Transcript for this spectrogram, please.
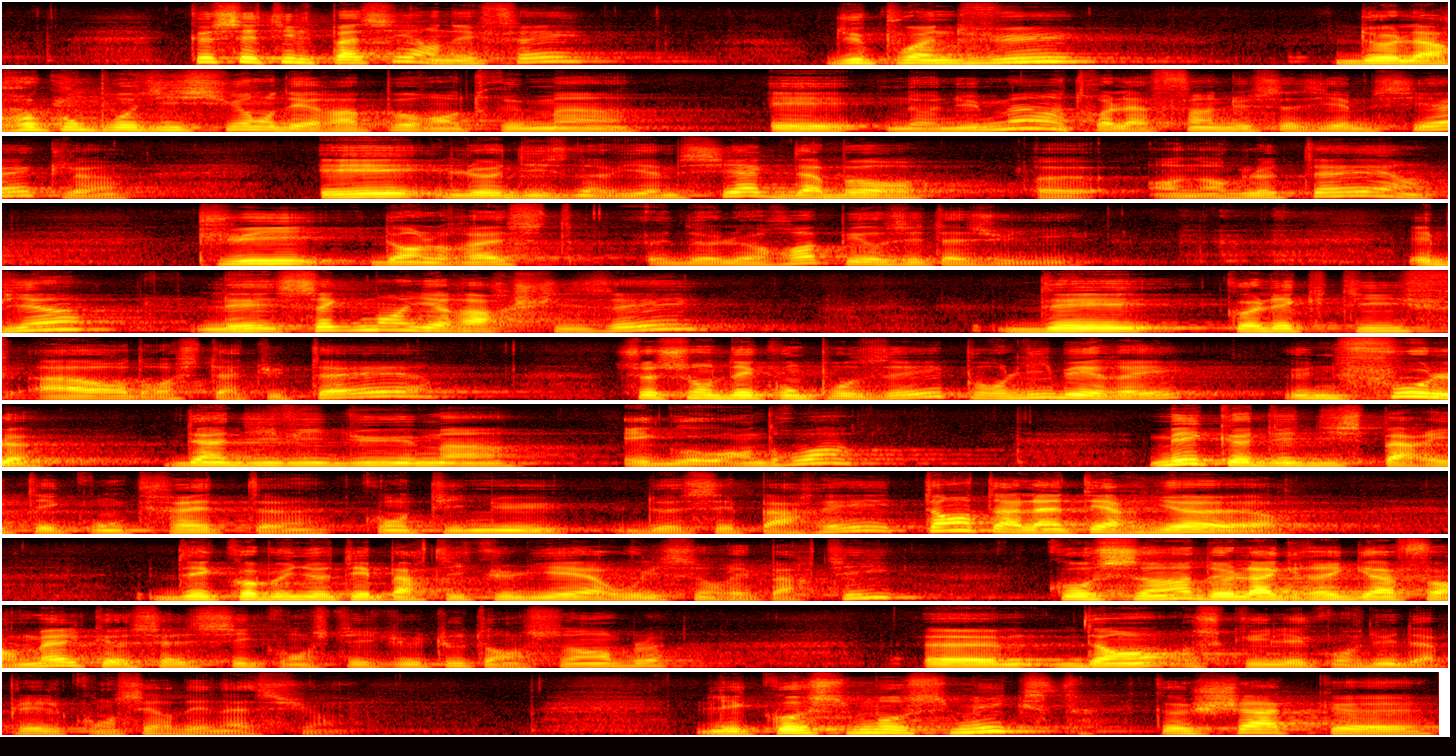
Que s'est-il passé en effet du point de vue de la recomposition des rapports entre humains et non humains entre la fin du XVIe siècle et le XIXe siècle, d'abord euh, en Angleterre, puis dans le reste de l'Europe et aux États-Unis? Eh bien, les segments hiérarchisés des collectifs à ordre statutaire se sont décomposés pour libérer une foule d'individus humains égaux en droit, mais que des disparités concrètes continuent de séparer, tant à l'intérieur des communautés particulières où ils sont répartis, qu'au sein de l'agrégat formel que celles-ci constituent tout ensemble euh, dans ce qu'il est convenu d'appeler le concert des nations. Les cosmos mixtes que chaque euh,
